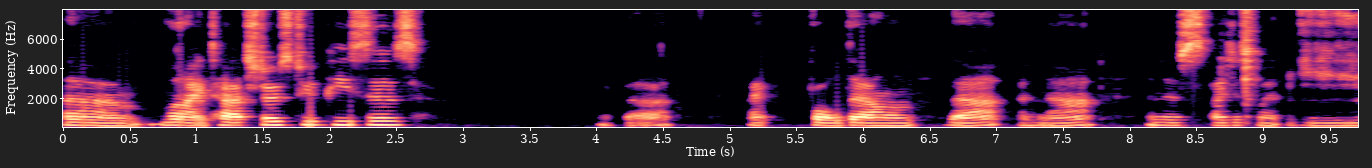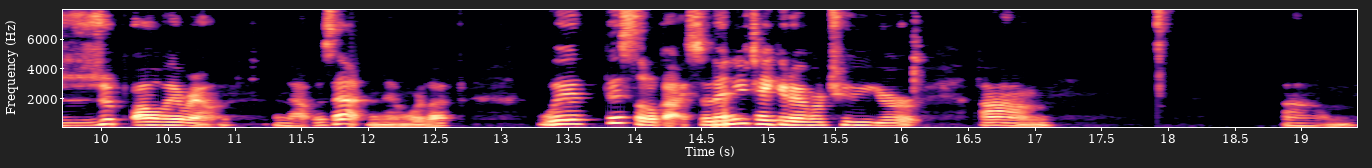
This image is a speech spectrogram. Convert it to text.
um, when I attach those two pieces, like that, I fold down that and that and this I just went zoop all the way around and that was that and then we're left with this little guy so then you take it over to your um, um,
